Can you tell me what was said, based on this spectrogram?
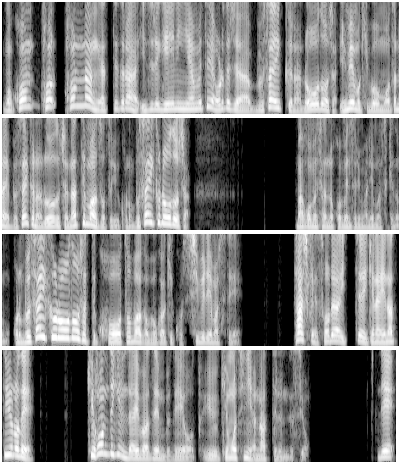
もうこん、こん、こんなんやってたらいずれ芸人辞めて、俺たちはブサイクな労働者、夢も希望も持たないブサイクな労働者になってまうぞという、このブサイク労働者。まごめさんのコメントにもありますけども、このブサイク労働者って言葉が僕は結構痺れまして、確かにそれは言っちゃいけないなっていうので、基本的にライブは全部出ようという気持ちにはなってるんですよ。で、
